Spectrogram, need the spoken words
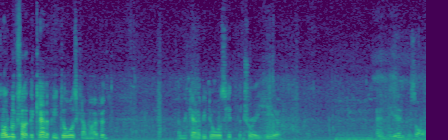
So it looks like the canopy doors come open and the canopy doors hit the tree here and the end result.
